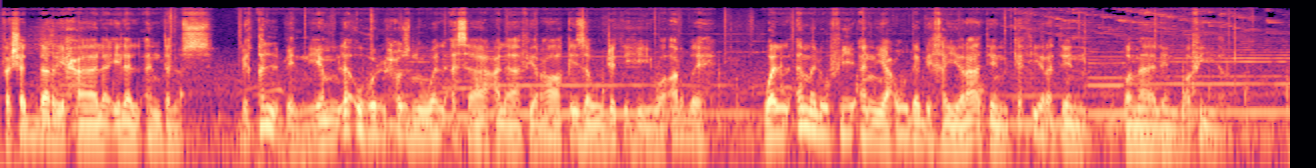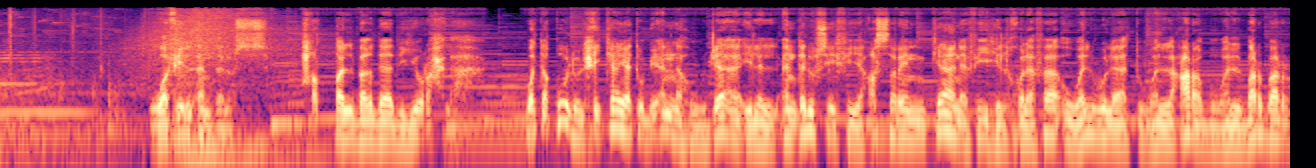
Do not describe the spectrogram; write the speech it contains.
فشد الرحال إلى الأندلس بقلب يملأه الحزن والأسى على فراق زوجته وأرضه والأمل في أن يعود بخيرات كثيرة ومال وفير. وفي الأندلس حط البغدادي رحلة وتقول الحكاية بأنه جاء إلى الأندلس في عصر كان فيه الخلفاء والولاة والعرب والبربر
